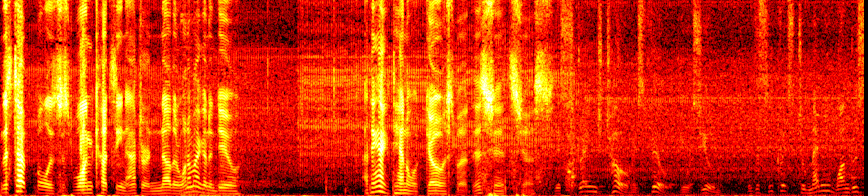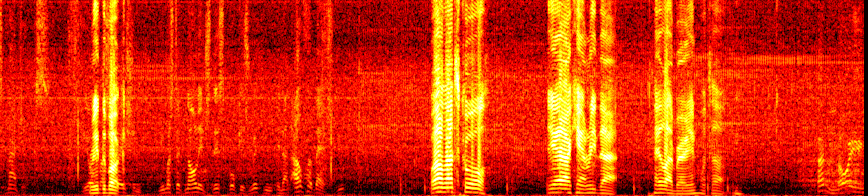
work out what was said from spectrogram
This temple is just one cutscene after another. What am I gonna do? I think I can handle a ghost, but this shit's just... This strange tome is filled, you assume, with the secrets to many wondrous magics. To your Read the book. You must acknowledge this book is written in an alphabet. You Well, that's cool. Yeah, I can't read that. Hey, librarian, what's up? Annoying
